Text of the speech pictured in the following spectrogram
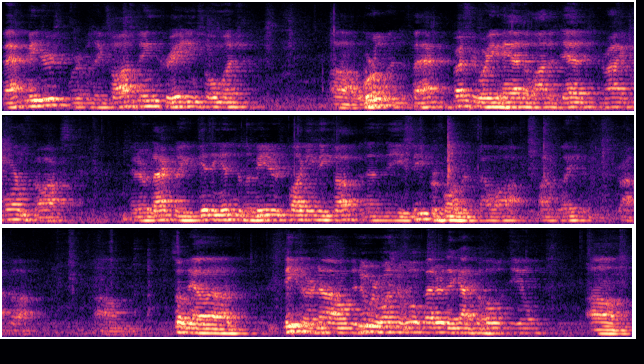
back meters where it was exhausting, creating so much uh, whirlwind effect, especially where you had a lot of dead, dry corn stalks. And it was actually getting into the meters, plugging these up, and then the seed performance fell off, population dropped off. Um, so the, uh, these are now, the newer ones are a little better, they got the whole deal. Um,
